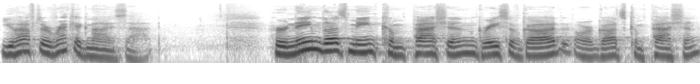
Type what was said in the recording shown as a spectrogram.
You have to recognize that. Her name does mean compassion, grace of God, or God's compassion.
